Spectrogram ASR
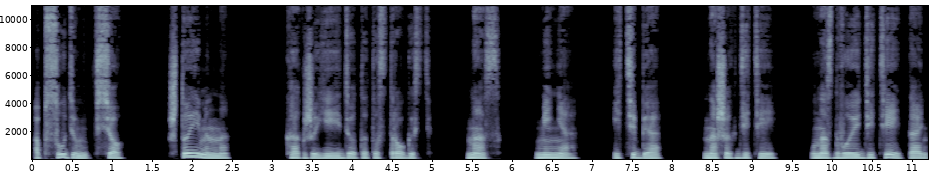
обсудим все. Что именно? Как же ей идет эта строгость? Нас, меня и тебя, наших детей. У нас двое детей, Тань.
